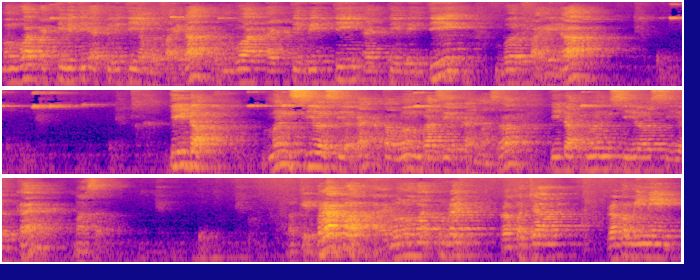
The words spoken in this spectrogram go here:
membuat aktiviti-aktiviti yang berfaedah, membuat aktiviti-aktiviti berfaedah, tidak mensia-siakan atau membazirkan masa, tidak mensia-siakan masa. Okay, berapa? I don't know what to write berapa jam, berapa minit.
